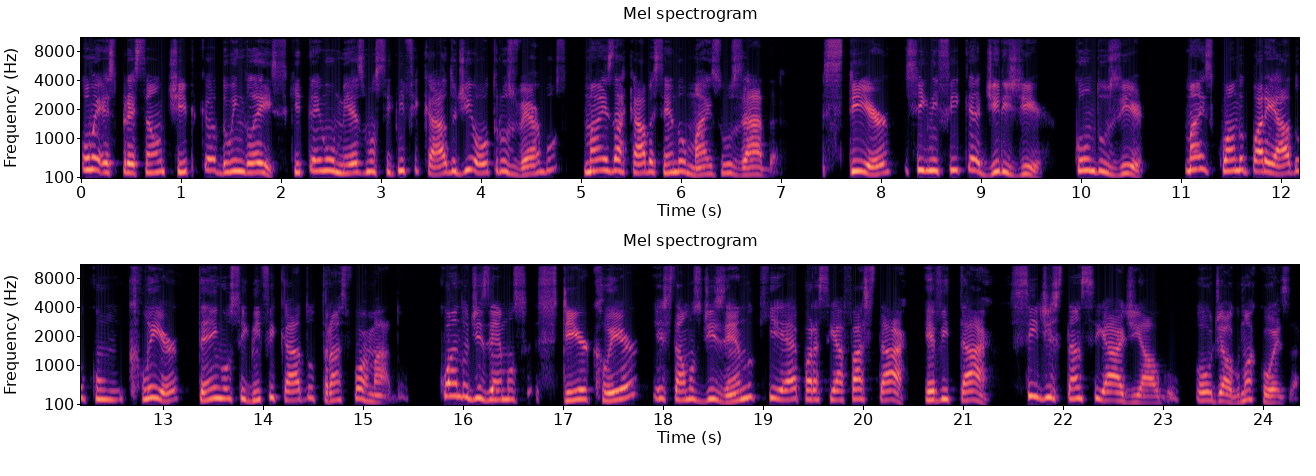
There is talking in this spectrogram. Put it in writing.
uma expressão típica do inglês que tem o mesmo significado de outros verbos, mas acaba sendo mais usada. Steer significa dirigir, conduzir, mas quando pareado com clear tem o significado transformado. Quando dizemos steer clear, estamos dizendo que é para se afastar, evitar, se distanciar de algo ou de alguma coisa.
